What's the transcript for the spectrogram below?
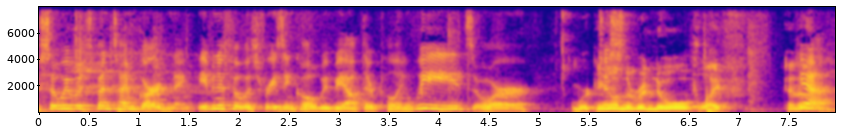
so we would spend time gardening. Even if it was freezing cold, we'd be out there pulling weeds or working Just- on the renewal of life. In a, yeah.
